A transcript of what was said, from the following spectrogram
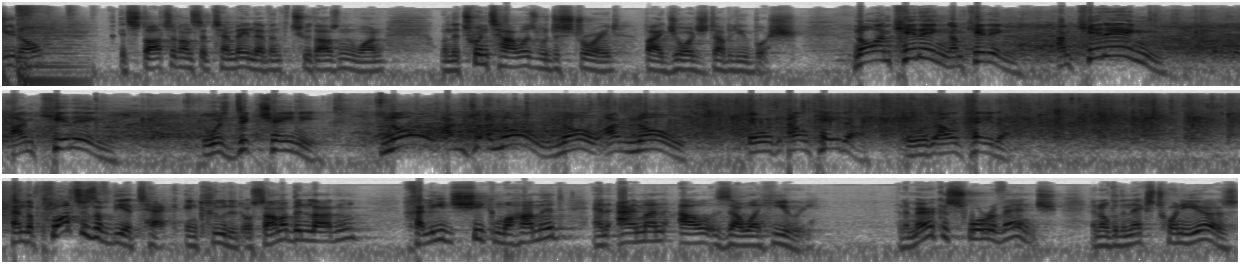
you know, it started on September 11th, 2001, when the Twin Towers were destroyed by George W. Bush. No, I'm kidding, I'm kidding, I'm kidding, I'm kidding. It was Dick Cheney. No, I'm, no, no, I'm, no. It was Al Qaeda. It was Al Qaeda. And the plotters of the attack included Osama bin Laden, Khalid Sheikh Mohammed, and Ayman al Zawahiri. And America swore revenge. And over the next 20 years,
